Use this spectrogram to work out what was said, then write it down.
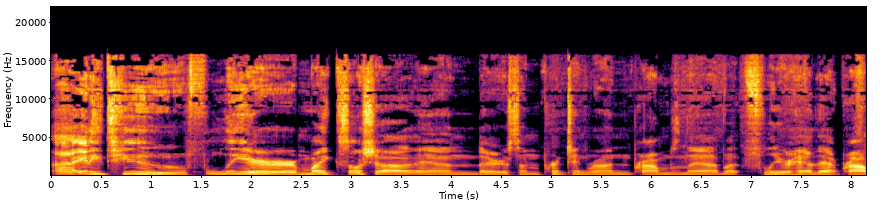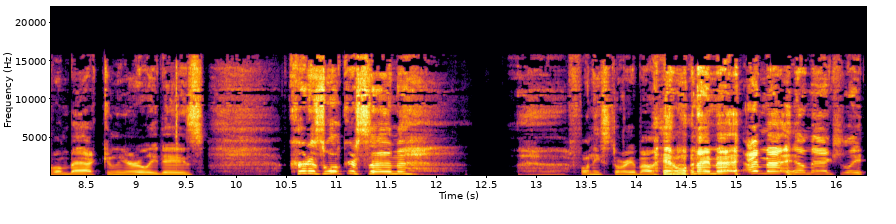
Uh, 82 Fleer, Mike Scioscia, and there's some printing run problems in that, but Fleer had that problem back in the early days. Curtis Wilkerson, funny story about him. When I met, I met him actually.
